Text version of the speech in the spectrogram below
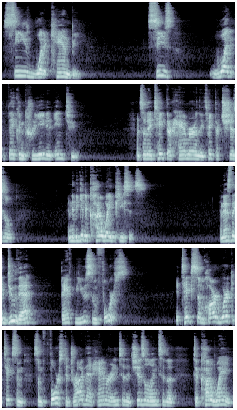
sees what it can be, sees what they can create it into. And so they take their hammer and they take their chisel and they begin to cut away pieces. And as they do that, they have to use some force. It takes some hard work, it takes some, some force to drive that hammer into the chisel, into the to cut away.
